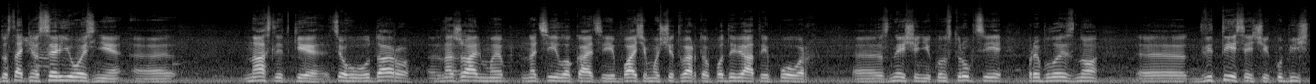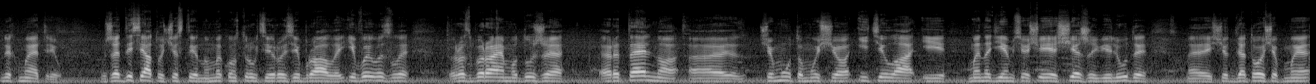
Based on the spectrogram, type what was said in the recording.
достатньо серйозні е, наслідки цього удару. На жаль, ми на цій локації бачимо з 4 по 9 поверх е, знищені конструкції приблизно е, 2000 кубічних метрів. Вже десяту частину ми конструкції розібрали і вивезли. Розбираємо дуже ретельно. Е, Чому? Тому що і тіла, і ми надіємося, що є ще живі люди, е, що для того, щоб ми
